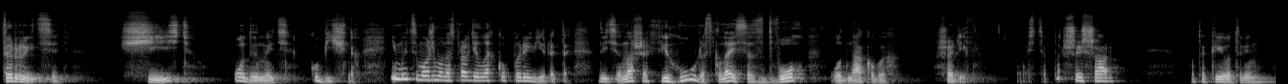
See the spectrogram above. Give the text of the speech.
36 одиниць кубічних. І ми це можемо насправді легко перевірити. Дивіться, наша фігура складається з двох однакових шарів. Ось це перший шар. Отакий от він.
